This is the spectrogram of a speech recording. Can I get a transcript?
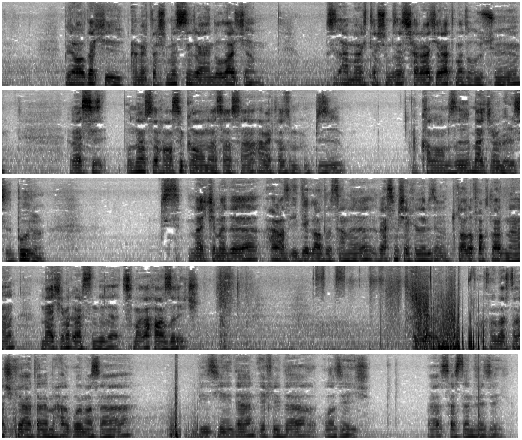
bir halda ki, əməkdaşımız sizin rayonda olarkən siz əməkdaşımıza şərait yaratmadığınız üçün və siz Bundan sonra hansı qanuna əsasən əməkdaşım bizi kanalımızı məhkəmə verirsiniz. Buyurun. Məhkəmədə hər hansı iddia qaldırsanız, rəsmi şəkildə bizim tutarlı faktlarla məhkəmə qarşısında da çıxmağa hazırıq. Əgər vətəndaşların şikayətlərə məhəl qoymasa, biz yenidən efirdə olacağıq və səsləndirəcəyik.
